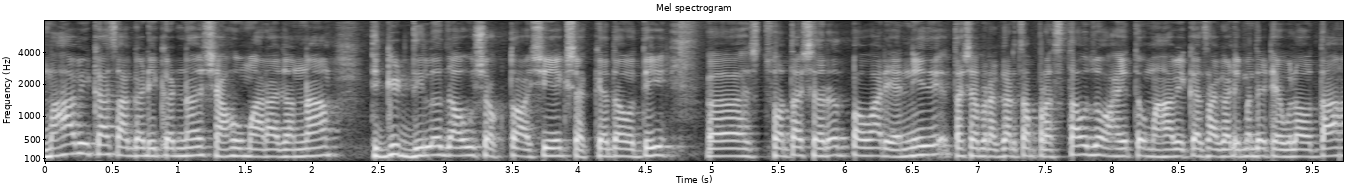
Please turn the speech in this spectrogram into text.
महाविकास आघाडीकडनं शाहू महाराजांना तिकीट दिलं जाऊ शकतो अशी एक शक्यता होती. स्वतः शरद पवार यांनी तशा प्रकारचा प्रस्ताव जो आहे तो महाविकास आघाडीमध्ये ठेवला होता.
